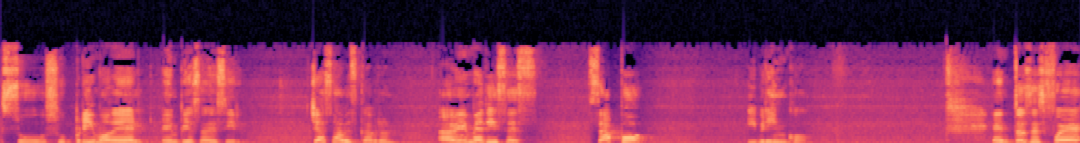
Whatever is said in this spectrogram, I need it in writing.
su, su primo de él empieza a decir, ya sabes, cabrón, a mí me dices sapo y brinco. Entonces fue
